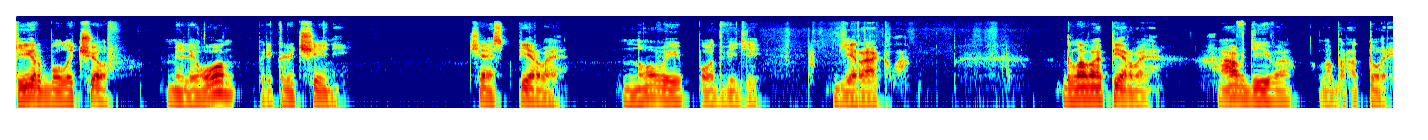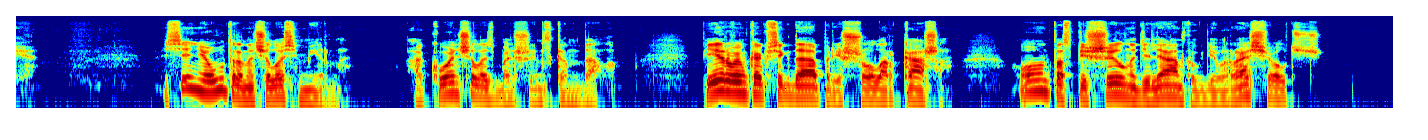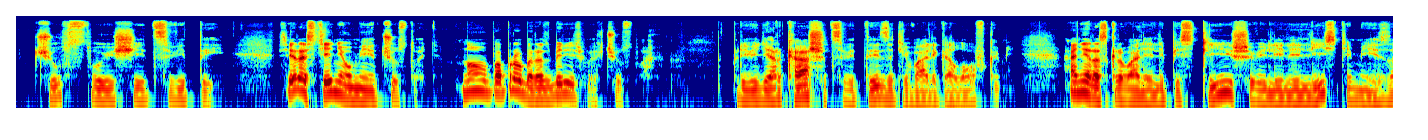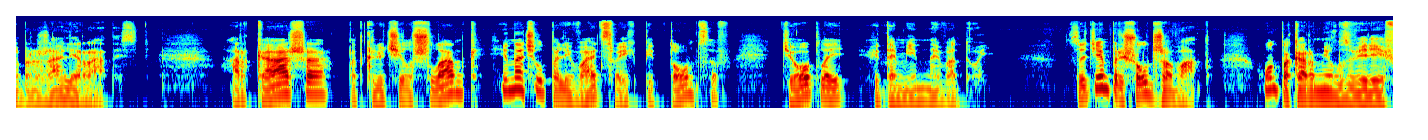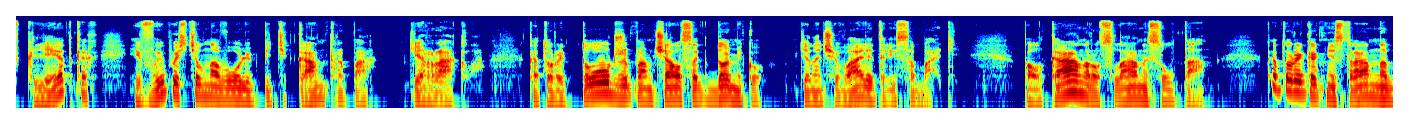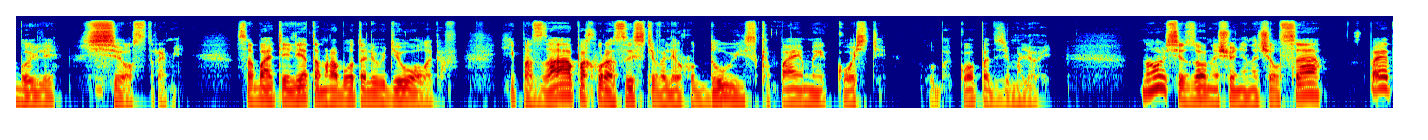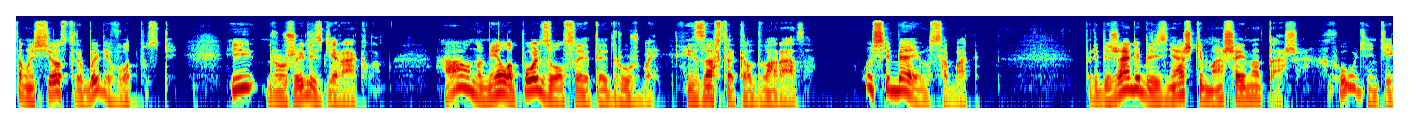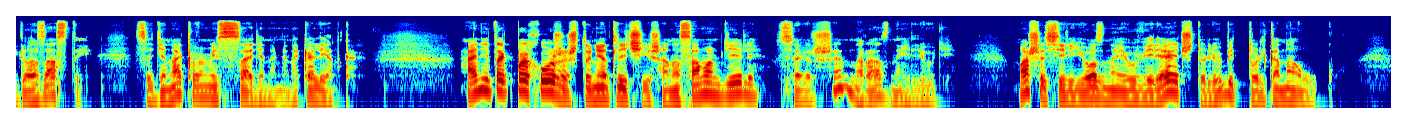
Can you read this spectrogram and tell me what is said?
Тахир Булычев. Миллион приключений. Часть первая. Новые подвиги Геракла. Глава первая. Авдиева лаборатория. Весеннее утро началось мирно, окончилось большим скандалом. Первым, как всегда, пришел Аркаша. Он поспешил на делянку, где выращивал чувствующие цветы. Все растения умеют чувствовать, но попробуй разберись в их чувствах. При виде аркаши цветы затевали головками. Они раскрывали лепестки, шевелили листьями и изображали радость. Аркаша подключил шланг и начал поливать своих питомцев теплой витаминной водой. Затем пришел Джават. Он покормил зверей в клетках и выпустил на волю пятикантропа Геракла, который тут же помчался к домику, где ночевали три собаки. Полкан, Руслан и Султан, которые, как ни странно, были сестрами. Собаки летом работали у диологов и по запаху разыскивали руду и ископаемые кости глубоко под землей. Но сезон еще не начался, Поэтому сестры были в отпуске и дружили с Гераклом. А он умело пользовался этой дружбой и завтракал два раза. У себя и у собак. Прибежали близняшки Маша и Наташа, худенькие, глазастые, с одинаковыми ссадинами на коленках. Они так похожи, что не отличишь, а на самом деле совершенно разные люди. Маша серьезная и уверяет, что любит только науку.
